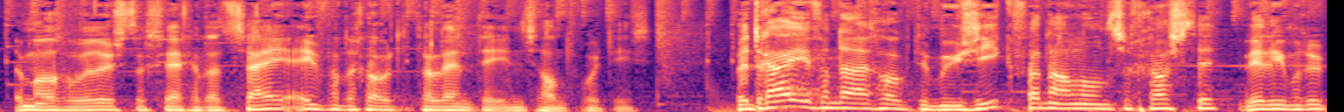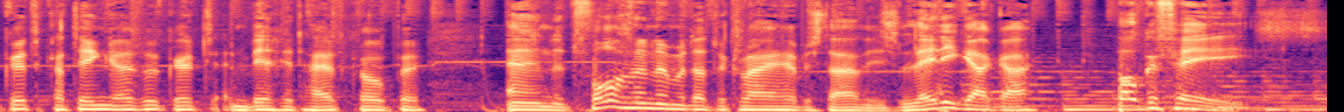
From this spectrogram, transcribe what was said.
dan mogen we rustig zeggen dat zij een van de grote talenten in Zandvoort is. We draaien vandaag ook de muziek van al onze gasten. William Rukert, Katinga Rukert en Birgit Huidkoper. En het volgende nummer dat we klaar hebben staan is Lady Gaga, Pokerface.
